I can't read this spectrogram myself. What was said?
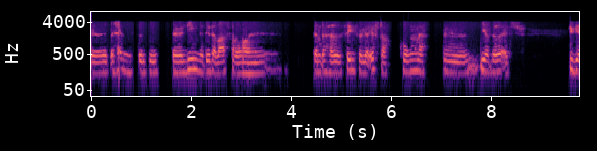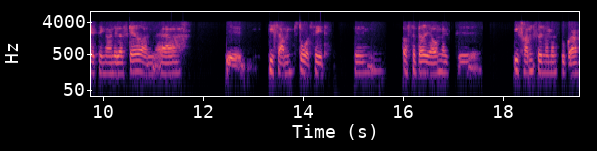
øh, behandlingstilbud, øh, lignende det, der var for øh, dem, der havde senfølger efter corona. Øh, I og med, at bivirkningerne eller skaderne er øh, de samme, stort set. Øh, og så bad jeg om, at øh, i fremtiden, når man skulle gøre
